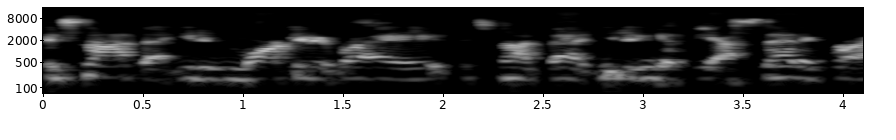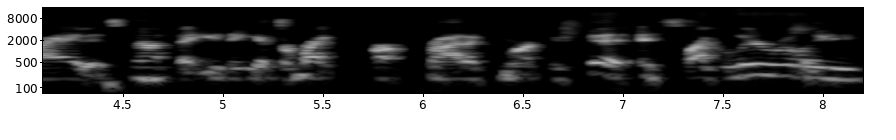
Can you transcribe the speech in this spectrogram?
It's not that you didn't market it right. It's not that you didn't get the aesthetic right. It's not that you didn't get the right product market fit. It's like literally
